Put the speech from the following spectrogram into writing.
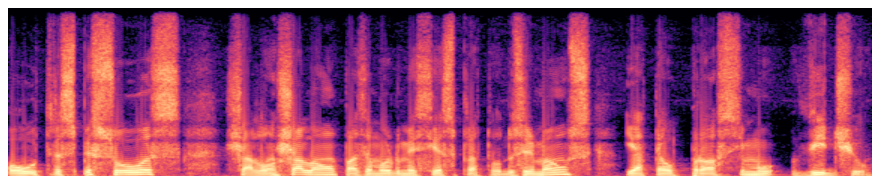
outras pessoas. Shalom, shalom, paz e amor do Messias para todos os irmãos e até o próximo vídeo.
